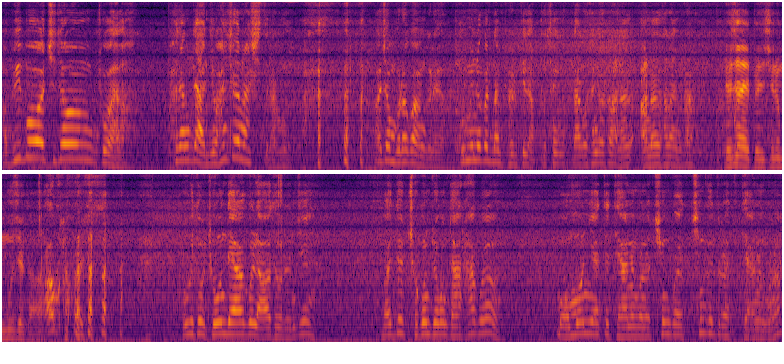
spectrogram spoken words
아, 미모와 지성 좋아요. 화장대 앉으면 한 시간 하시더라고. 아, 전 뭐라고 안 그래요. 꾸미는 건 난 별게 나쁘 생각나고 생각 안, 하- 안 하는 사람이라. 여자의 변신은 무죄다. 아, 그래. 거기서 좋은 대학을 나와서 그런지 말도 조곤조곤 잘 하고요. 뭐 어머니한테 대하는 거나 친구, 친구들한테 대하는 거나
